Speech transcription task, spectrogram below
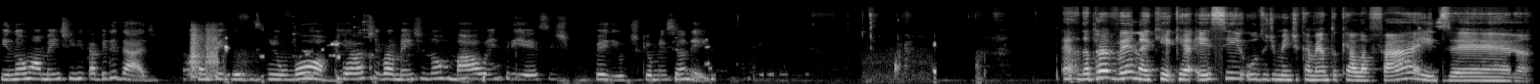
e normalmente irritabilidade com períodos de humor relativamente normal entre esses períodos que eu mencionei. É, dá para ver, né, que, que esse uso de medicamento que ela faz é.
